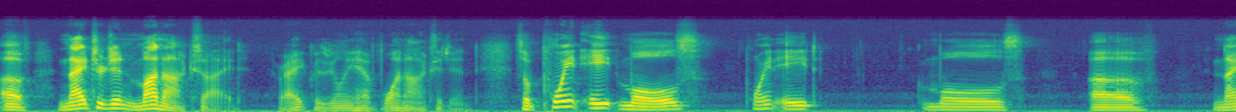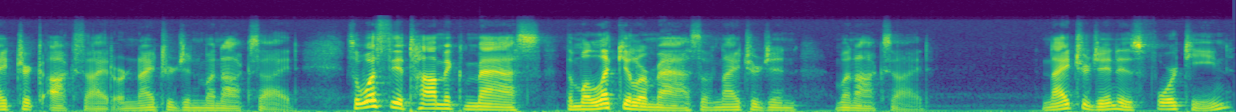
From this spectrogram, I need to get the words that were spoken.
of nitrogen monoxide right? Because we only have one oxygen. So 0.8 moles, 0.8 moles of nitric oxide or nitrogen monoxide. So what's the atomic mass, the molecular mass of nitrogen monoxide? Nitrogen is 14,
